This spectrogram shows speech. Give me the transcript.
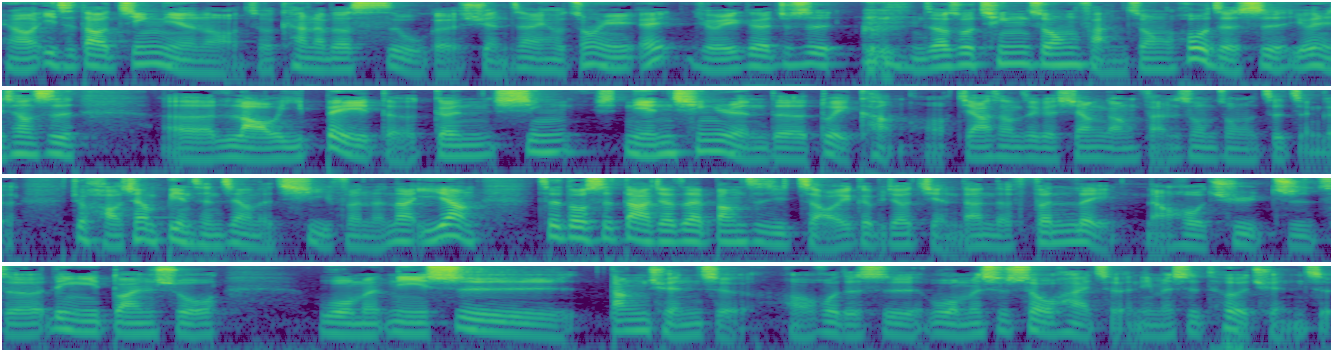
然后一直到今年哦，就看了不到四五个选战以后，终于哎有一个就是 你知道说轻中反中，或者是有点像是呃老一辈的跟新年轻人的对抗哦，加上这个香港反送中的这整个，就好像变成这样的气氛了。那一样，这都是大家在帮自己找一个比较简单的分类，然后去指责另一端说。我们你是当权者哦，或者是我们是受害者，你们是特权者。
